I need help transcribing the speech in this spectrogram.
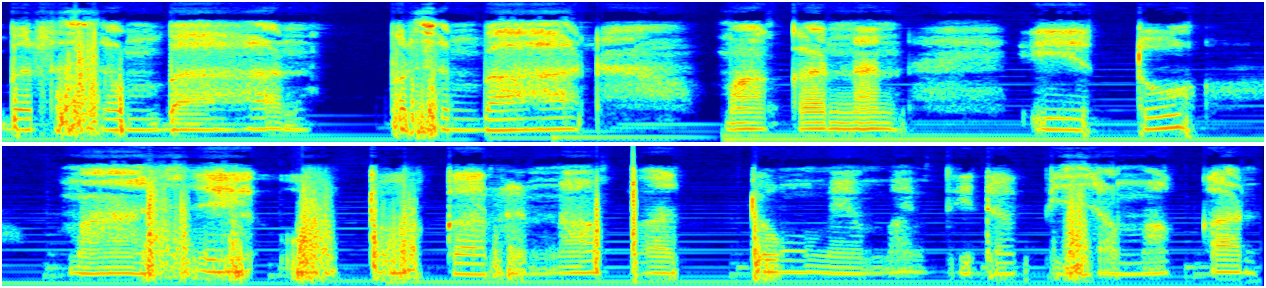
bersembahan persembahan. Makanan itu masih utuh karena patung memang tidak bisa makan.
